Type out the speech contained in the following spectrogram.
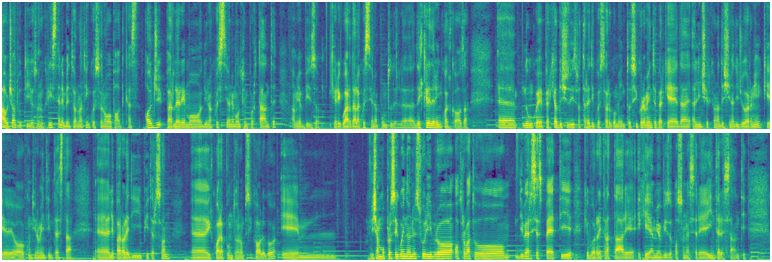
Ciao, ciao a tutti, io sono Cristian e bentornati in questo nuovo podcast. Oggi parleremo di una questione molto importante, a mio avviso, che riguarda la questione appunto del, del credere in qualcosa. Eh, dunque, perché ho deciso di trattare di questo argomento? Sicuramente perché è da all'incirca una decina di giorni che ho continuamente in testa eh, le parole di Peterson, eh, il quale appunto è uno psicologo e... Mh, mm, diciamo, proseguendo nel suo libro ho trovato diversi aspetti che vorrei trattare e che a mio avviso possono essere interessanti.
